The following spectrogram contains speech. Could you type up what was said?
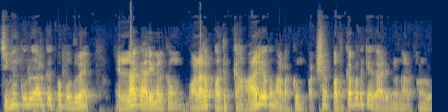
ചിങ്ങക്കൂറുകാർക്ക് ഇപ്പോൾ പൊതുവെ എല്ലാ കാര്യങ്ങൾക്കും വളരെ പതുക്കെ കാര്യമൊക്കെ നടക്കും. പക്ഷെ പതുക്കെ പതുക്കെ കാര്യങ്ങൾ നടക്കുള്ളൂ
